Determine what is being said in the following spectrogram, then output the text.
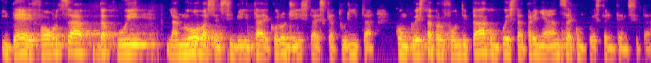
idee forza da cui la nuova sensibilità ecologista è scaturita con questa profondità, con questa pregnanza e con questa intensità.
